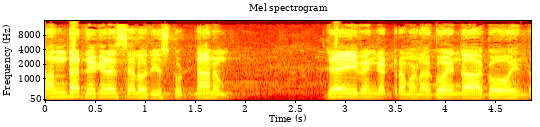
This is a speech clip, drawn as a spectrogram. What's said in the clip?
అందరి దగ్గర సెలవు తీసుకుంటున్నాను. జై వెంకటరమణ గోవింద గోవింద.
